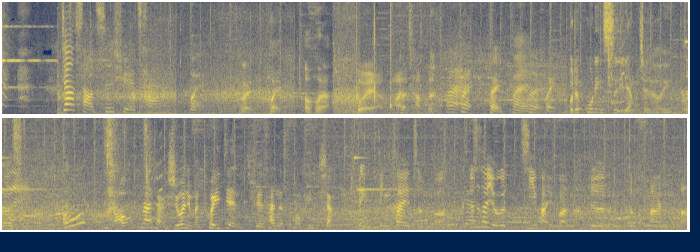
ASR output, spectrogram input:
比较少吃学餐，会会哦会啊会啊，蛮长的。会会会会。我就固定吃一两件而已。这是哦，好，那想询问你们推荐学餐的什么品相？鼎鼎泰蒸吧，就是它有个鸡排饭啊，就是这么大概这么大，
